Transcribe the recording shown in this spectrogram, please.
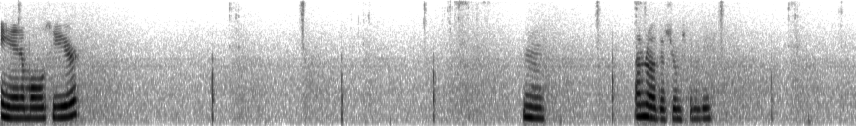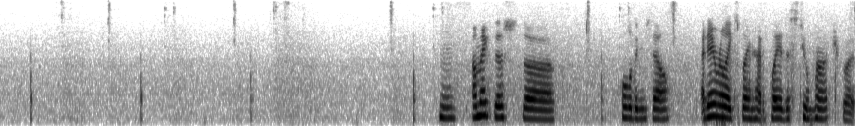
animals here. Hmm. I don't know what this room's gonna be. Hmm. I'll make this the holding cell. I didn't really explain how to play this too much, but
